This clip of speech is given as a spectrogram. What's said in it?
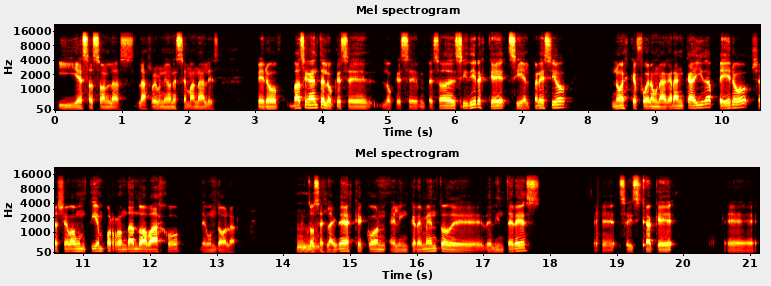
y esas son las, las reuniones semanales. Pero básicamente lo que, se, lo que se empezó a decidir es que si el precio no es que fuera una gran caída, pero ya lleva un tiempo rondando abajo de un dólar. Mm. Entonces la idea es que con el incremento del interés eh, se hiciera que eh,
